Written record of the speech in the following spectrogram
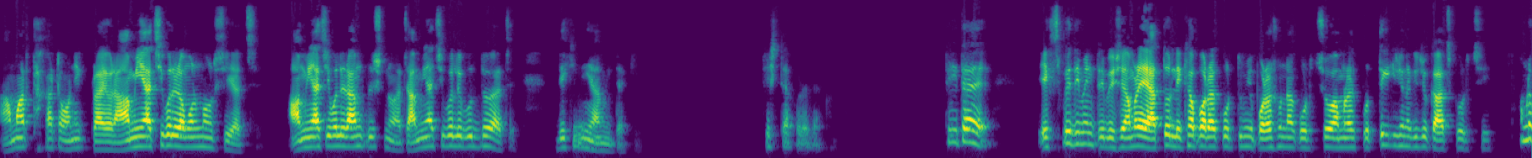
আমার থাকাটা অনেক প্রায় আমি আছি বলে রমন মহর্ষি আছে। আমি আছি বলে রামকৃষ্ণ আছে। আমি আছি বলে বুদ্ধ আছে। দেখিনি আমিটা কি চেষ্টা করে দেখো। এটা এক্সপেরিমেন্টের বিষয়। আমরা এত লেখাপড়া কর তুমি পড়াশোনা করছ আমরা প্রত্যেকে কিছু না কিছু কাজ করছি। আমরা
